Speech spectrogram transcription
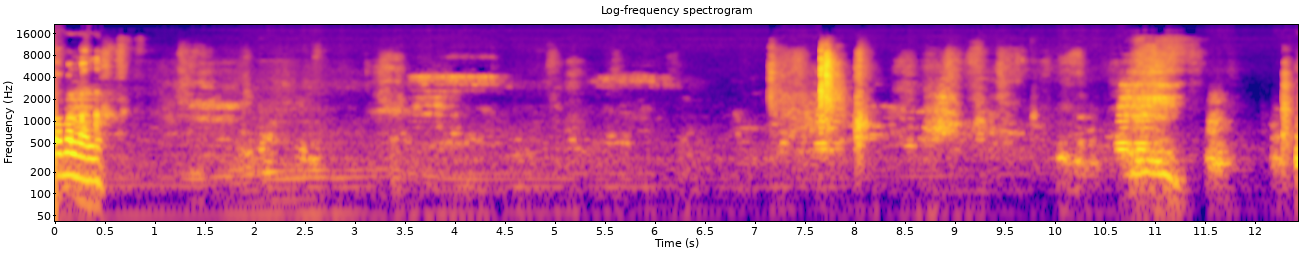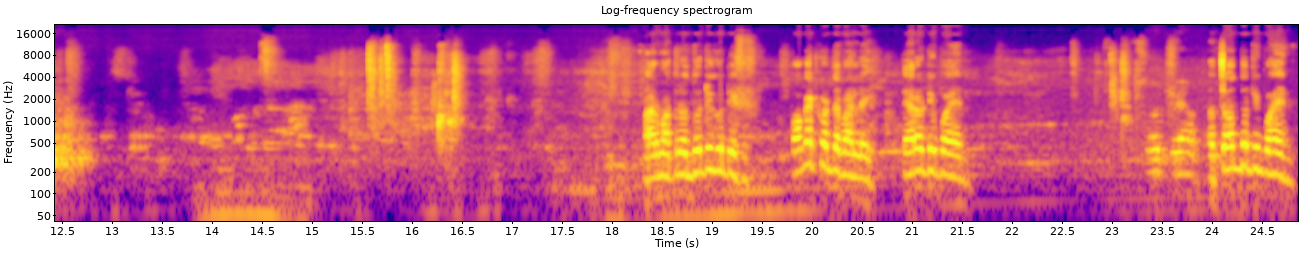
কপাল ভালো। আর মাত্র দুটি গুটি পকেট করতে পারলেই তেরোটি পয়েন্ট চোদ্দটি পয়েন্ট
